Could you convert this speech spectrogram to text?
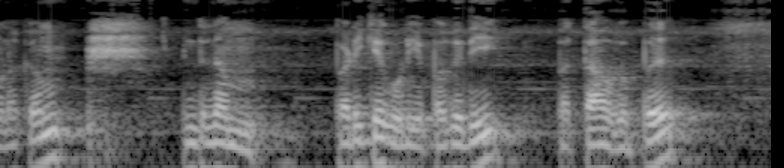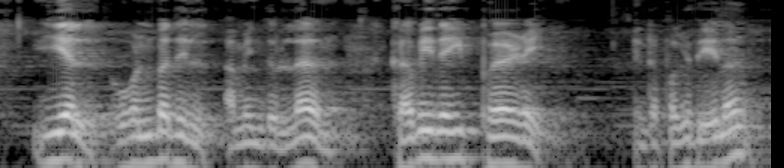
வணக்கம். இன்று நாம் படிக்கக்கூடிய பகுதி பத்தாம் வகுப்பு. இயல் ஒன்பதில் அமைந்துள்ள கவிதை பேழை என்ற பகுதியில்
